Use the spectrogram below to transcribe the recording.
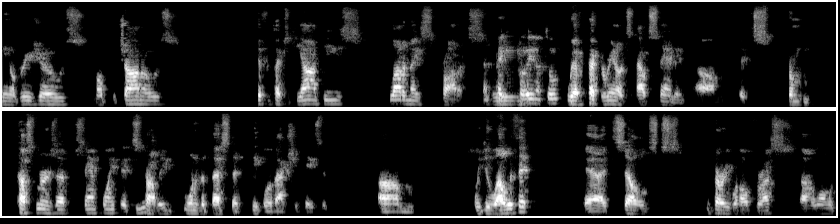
Pinot Grigios, Montepulcianos, different types of Chiantis. A lot of nice products. And We- Pecorino too. we have Pecorino. It's outstanding. Um, it's from customers' standpoint, it's Mhm. probably one of the best that people have actually tasted. Um, we do well with it. Uh, it sells very well for us, uh, along with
